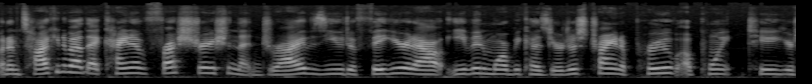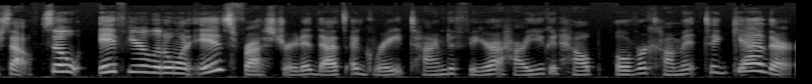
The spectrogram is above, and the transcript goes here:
but I'm talking about that kind of frustration that drives you to figure it out even more because you're just trying to prove a point to yourself. So if your little one is frustrated, that's a great time to figure out how you can help overcome it together.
